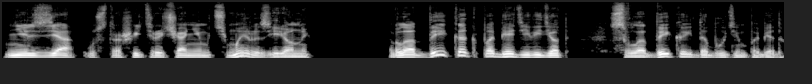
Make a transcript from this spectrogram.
нельзя устрашить рычанием тьмы разъяренной. Владыка к победе ведет, с владыкой добудем победу.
